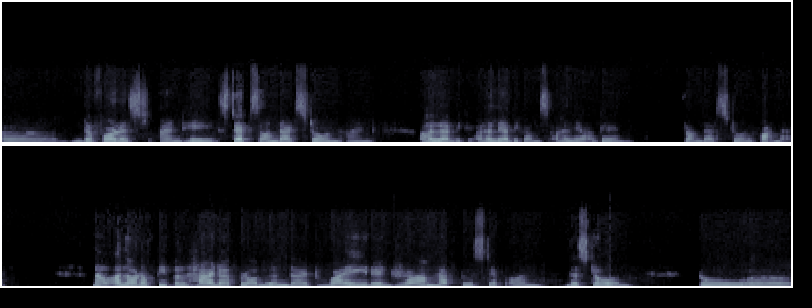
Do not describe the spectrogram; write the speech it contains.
uh, the forest and he steps on that stone, and Ahalya, bec- Ahalya becomes Ahalya again from that stone format. Now, a lot of people had a problem that why did Ram have to step on the stone to uh,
